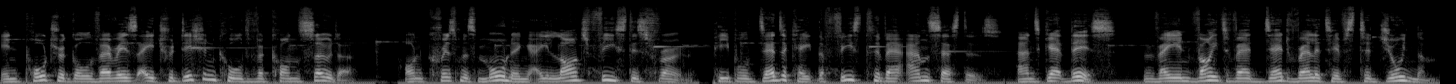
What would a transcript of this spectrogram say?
In Portugal, there is a tradition called the Consoada. On Christmas morning, a large feast is thrown. People dedicate the feast to their ancestors. And get this, they invite their dead relatives to join them.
